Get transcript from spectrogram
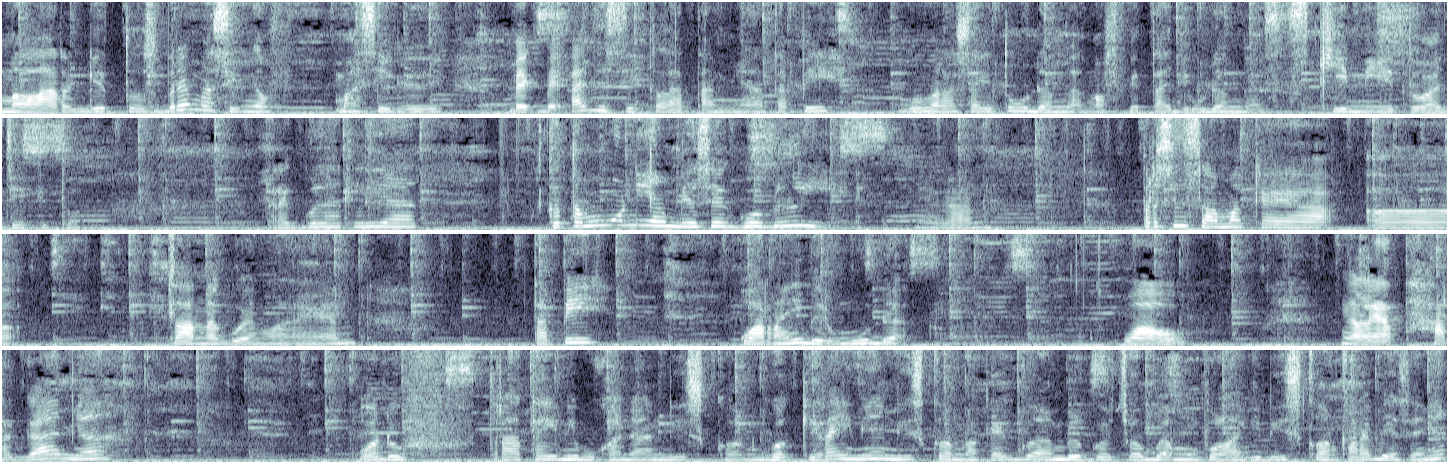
melar gitu. Sebenarnya masih nge masih back aja sih kelihatannya tapi gue merasa itu udah nggak ngefit aja udah nggak skinny itu aja gitu. Karena gue lihat-lihat ketemu nih yang biasa gue beli ya kan? Persis sama kayak uh, celana gue yang lain tapi warnanya biru muda. Wow ngeliat harganya waduh ternyata ini bukan yang diskon. Gue kira ini yang diskon makanya gue ambil gue coba mumpung lagi diskon. Karena biasanya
